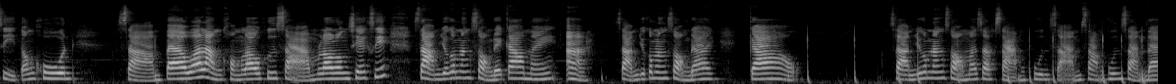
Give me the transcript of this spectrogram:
14 ต้องคูณ 3 แปลว่าหลังของเราคือ 3 เราลองเช็คสิ3ยกกำลัง 2 ได้9ไหมอะ3ยกกำลัง 2 ได้ 9 3ยกกำลัง2มาจาก 3 คูณ 3 3 คูณ 3 ได้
